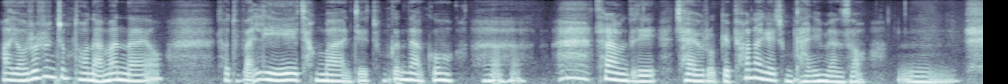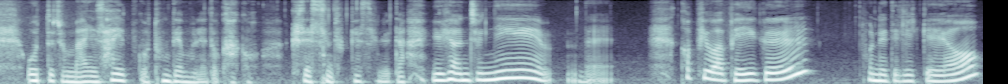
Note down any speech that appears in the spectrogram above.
아, 열흘은 좀 더 남았나요? 저도 빨리 장마 이제 좀 끝나고 사람들이 자유롭게 편하게 좀 다니면서 음, 옷도 좀 많이 사 입고 동대문에도 가고 그랬으면 좋겠습니다. 유현주님, 네. 커피와 베이글 보내드릴게요.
